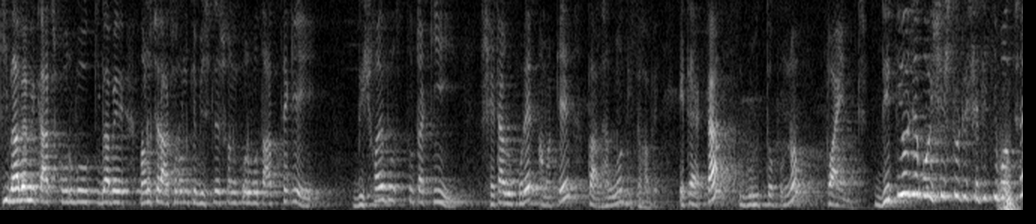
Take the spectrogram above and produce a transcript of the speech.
কীভাবে আমি কাজ করব, কীভাবে মানুষের আচরণকে বিশ্লেষণ করব, তার থেকে বিষয়বস্তুটা কি, সেটার উপরে আমাকে প্রাধান্য দিতে হবে। এটা একটা গুরুত্বপূর্ণ পয়েন্ট দ্বিতীয় যে বৈশিষ্ট্যটি সেটি কি বলছে?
